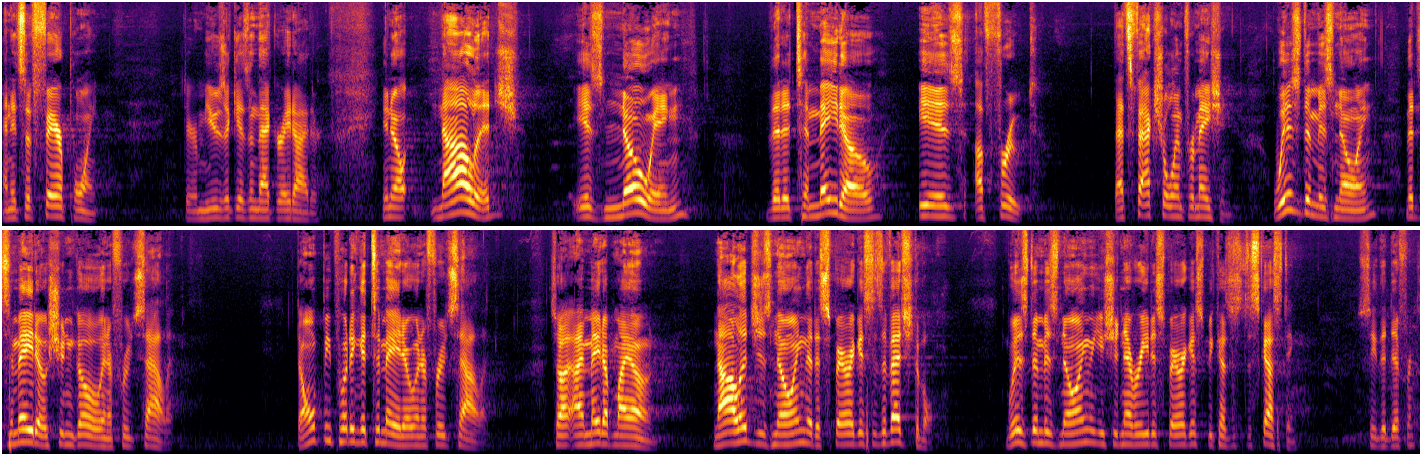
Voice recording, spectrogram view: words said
And it's a fair point. Their music isn't that great either. You know, knowledge is knowing that a tomato is a fruit. That's factual information. Wisdom is knowing that a tomato shouldn't go in a fruit salad. Don't be putting a tomato in a fruit salad. So I made up my own. Knowledge is knowing that asparagus is a vegetable. Wisdom is knowing that you should never eat asparagus because it's disgusting. See the difference?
